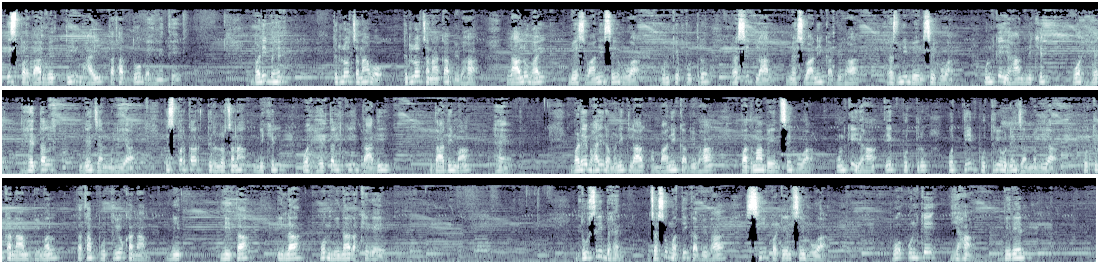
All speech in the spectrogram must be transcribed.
इस प्रकार वे तीन भाई तथा दो बहनें थे। बड़ी बहन त्रिलोचना वो त्रिलोचना का विवाह। लालू भाई मेसवानी से हुआ। उनके पुत्र रसिक लाल मेसवानी का विवाह रजनी बेन से हुआ। उनके यहाँ निखिल व हे, हेतल ने जन्म लिया। इस प्रकार त्रिलोचना निखिल व हेतल की दादी दादी माँ हैं। बड़े भाई रमणीक लाल अंबानी का विवाह पद्मा बेन से हुआ। उनके यहाँ एक पुत्र व तीन पुत्रियों ने जन्म लिया। पुत्र का नाम विमल तथा पुत्रियों का नाम नीता इला व मीना रखे गए। दूसरी बहन जसुमती का विवाह सी पटेल से हुआ। वो उनके यहाँ बीरेन,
